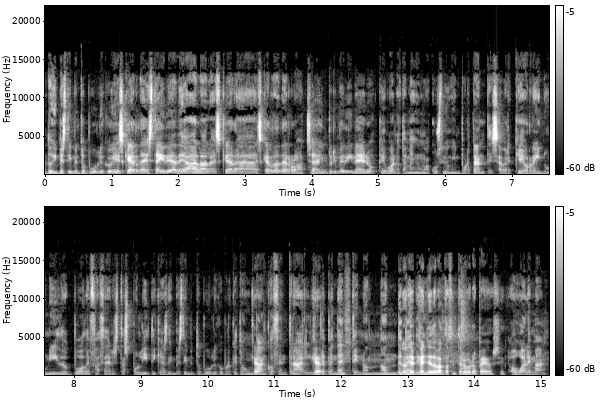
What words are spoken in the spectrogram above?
do investimento público e esquerda, esta idea de ala, a esquerda, a esquerda derrocha, mm. imprime dinero, que, bueno, tamén é unha cuestión importante, saber que o Reino Unido pode facer estas políticas de investimento público porque ten un claro. banco central claro. independente, non, non depende... Non depende do Banco Central Europeo, sí. Ou alemán,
